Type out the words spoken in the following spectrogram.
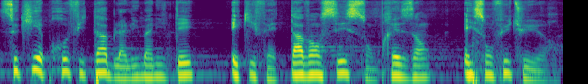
ce qui est profitable à l'humanité et qui fait avancer son présent et son futur.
